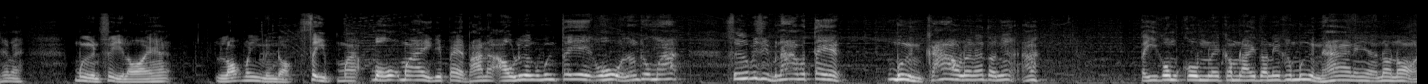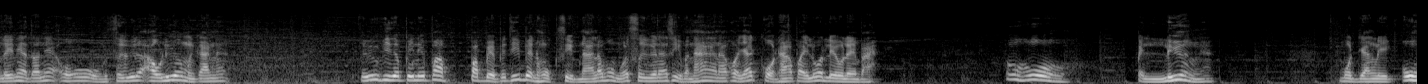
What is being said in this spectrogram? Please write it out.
ใช่ไหมหมื่นสี่ร้อยฮะ ล็อกมาอีกหนึ่งดอกสิบมาโบมาอีกที่แปดพันเอาเรื่องกับมึงเตะโอ้โหท่านผู้ชมฮะซื้อไปสิบหน้ามาเตะหมื่นเก้าแล้วนะตอนนี้ยอะ ตีกลมๆเลยกำไรตอนนี้คือหมื่นห้าเนี่ยเนาะๆเลยเนี่ยตอนเนี้ยโอ้โหซื้อแล้วเอาเรื่องเหมือนกันนะซื้อพีซปินนี่ปรับปรับเบ็ดไปที่เบ็ดหกสิบนะแล้วผมก็ซื้อนะสี่พันห้านะขออนุญาตกดฮะไปรวดเร็วเลยไปโอ้โหเป็นเรื่องนะหมดยังเลยโอ้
